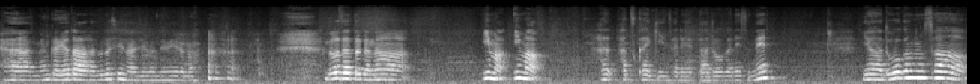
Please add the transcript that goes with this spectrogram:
あーなんかやだ恥ずかしいな自分で。どうだったかな？今今は初解禁された動画ですね。いや動画もさ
